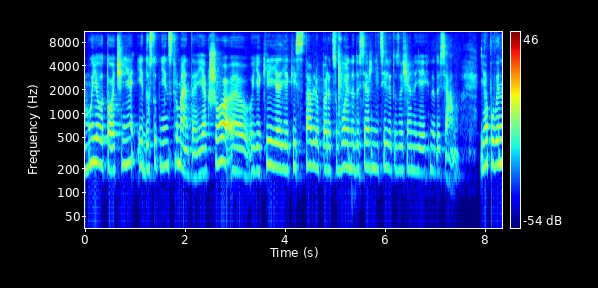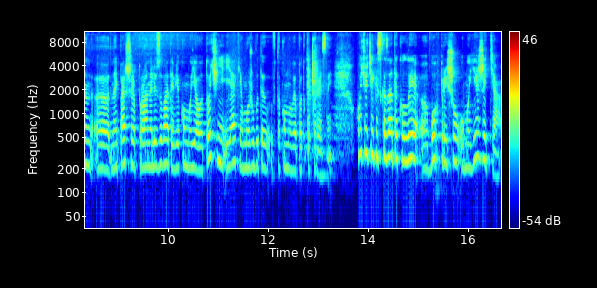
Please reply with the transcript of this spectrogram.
моє оточення і доступні інструменти. Якщо е, які я якісь ставлю перед собою недосяжні цілі, то звичайно я їх не досягну. Я повинен е, найперше проаналізувати, в якому я оточенні і як я можу бути в такому випадку корисний. Хочу тільки сказати, коли е, Бог прийшов у моє життя,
